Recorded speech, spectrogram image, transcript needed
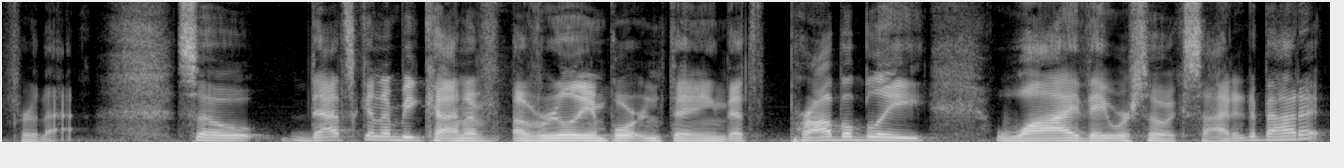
for that. So that's going to be kind of a really important thing. That's probably why they were so excited about it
